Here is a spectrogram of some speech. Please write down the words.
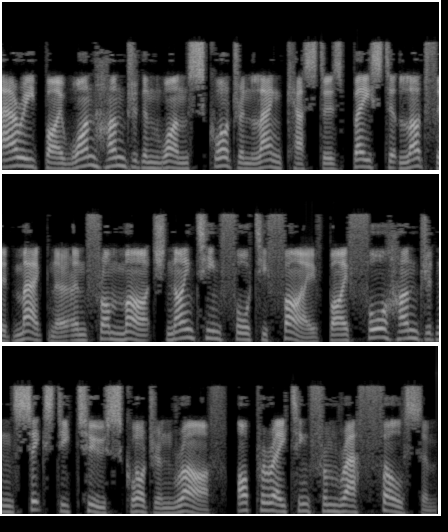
Arried by 101 Squadron Lancasters based at Ludford Magna and from March 1945 by 462 Squadron RAF, operating from RAF Foulsham.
